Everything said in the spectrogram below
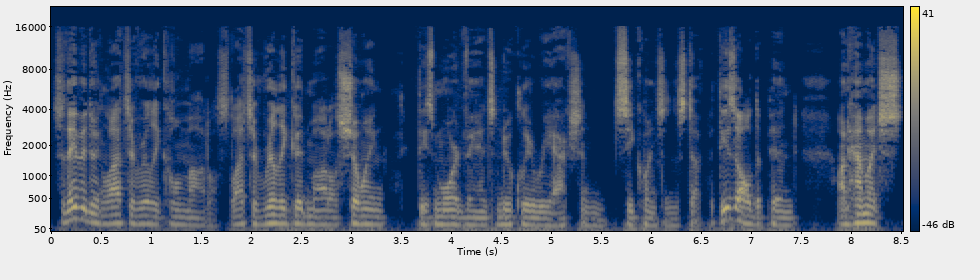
so they've been doing lots of really cool models, lots of really good models showing these more advanced nuclear reaction sequences and stuff. But these all depend on how much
